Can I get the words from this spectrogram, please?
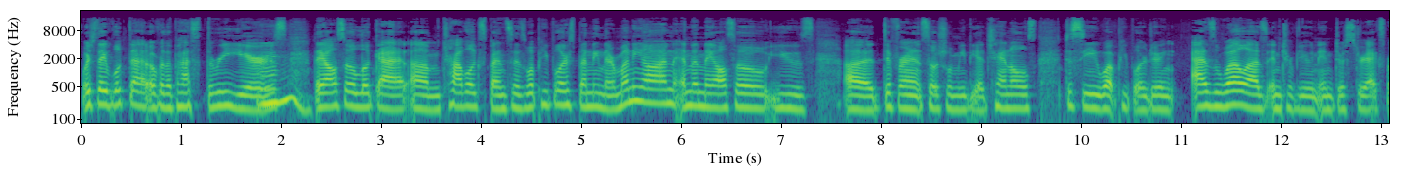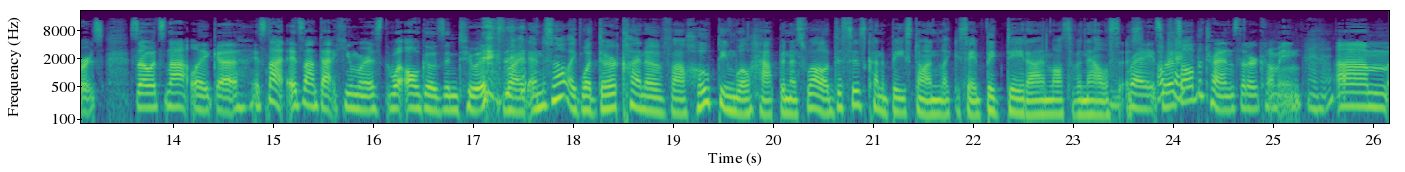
which they've looked at over the past three years. Mm-hmm. They also look at um, travel expenses, what people are spending their money on, and then they also use uh, different social media channels to see what people are doing, as well as interviewing industry experts. So it's not like, uh, it's not, it's not that humorous what all goes into it. Right. And it's not like what they're kind of uh, hoping will happen as well. This is kind of based on, like you say, big data and lots of analysis. Right. So it's all the trends that are coming. Um,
